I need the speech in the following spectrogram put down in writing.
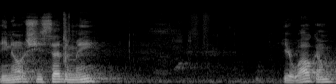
You know what she said to me? You're welcome.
